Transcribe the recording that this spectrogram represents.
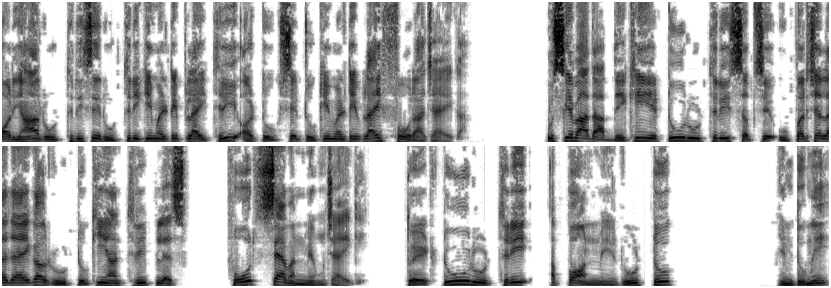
और यहाँ रूट थ्री से रूट थ्री की मल्टीप्लाई थ्री और टू से टू की मल्टीप्लाई फोर आ जाएगा। उसके बाद आप देखें, ये टू रूट थ्री सबसे ऊपर चला जाएगा, और रूट टू की यहाँ थ्री प्लस फोर सेवन में हो जाएगी। तो ये टू रूट थ्री अपॉन में रूट टू इंटू में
